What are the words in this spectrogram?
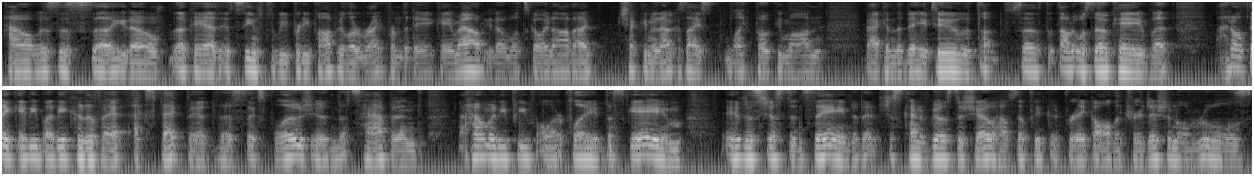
How is this, uh, you know, okay, it seems to be pretty popular right from the day it came out. You know, what's going on? I'm checking it out because I like Pokemon back in the day too. Thought, so thought it was okay, but I don't think anybody could have expected this explosion that's happened. How many people are playing this game? It is just insane, and it just kind of goes to show how something could break all the traditional rules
